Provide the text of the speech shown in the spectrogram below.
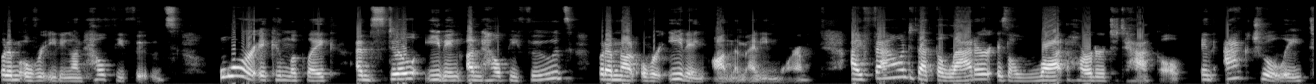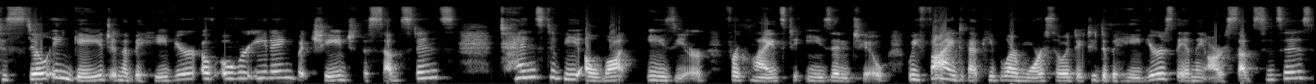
but I'm overeating on healthy foods. Or it can look like I'm still eating unhealthy foods, but I'm not overeating on them anymore. I found that the latter is a lot harder to tackle and actually to still engage in the behavior of overeating but change the substance tends to be a lot easier for clients to ease into. We find that people are more so addicted to behaviors than they are substances.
